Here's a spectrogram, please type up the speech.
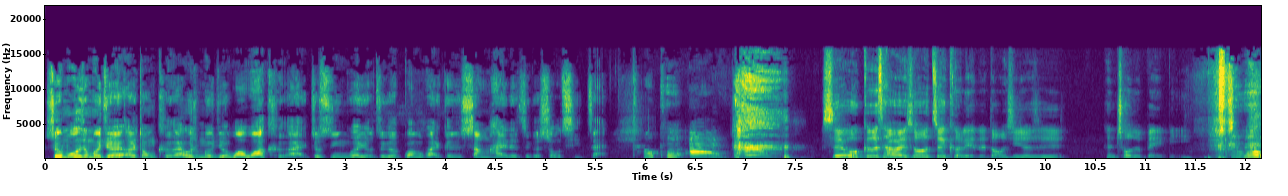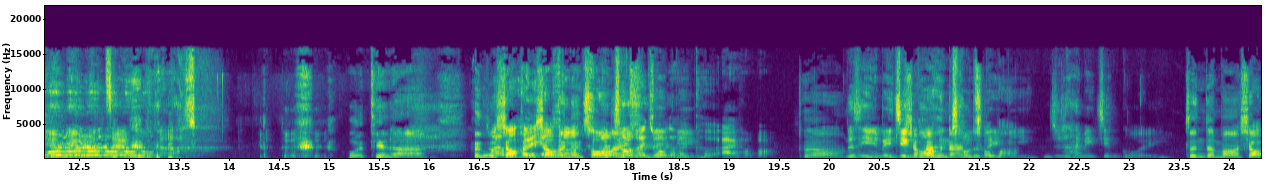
所以我们为什么会觉得儿童可爱？为什么会觉得娃娃可爱？就是因为有这个关怀跟伤害的这个受气在，好可爱。所以我哥才会说，最可怜的东西就是很丑的 baby，因为没有人在乎他。我的天啊，很丑小孩，小孩能丑到哪里去？丑的很可爱，好不好？对啊，那是你没见过，小孩很难丑吧？你只是还没见过而已。真的吗？小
